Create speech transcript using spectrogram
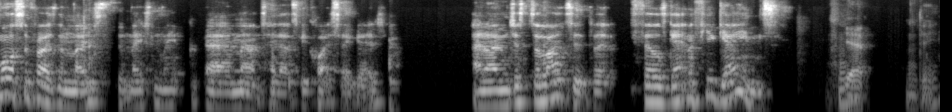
more surprised than most that Mason uh, Mount turned out to be quite so good. And I'm just delighted that Phil's getting a few games. Yeah. Indeed.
